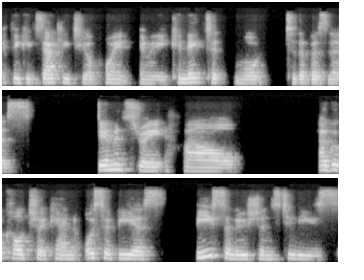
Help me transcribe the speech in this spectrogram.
I think exactly to your point, Emily, connect it more to the business, demonstrate how agriculture can also be as be solutions to these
